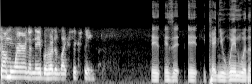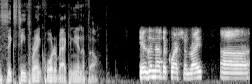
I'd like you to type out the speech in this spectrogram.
somewhere in the neighborhood of like 16. Is, is it, it? Can you win with a 16th ranked quarterback in the NFL? Isn't that the question, right? Uh,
